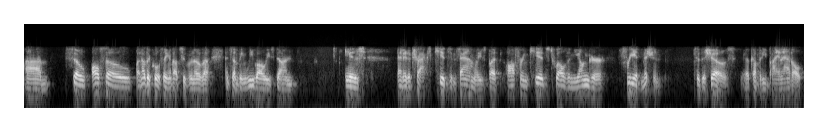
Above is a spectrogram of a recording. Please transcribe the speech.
Um, so, also another cool thing about Supanova and something we've always done is, and it attracts kids and families, but offering kids 12 and younger free admission to the shows, accompanied by an adult.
